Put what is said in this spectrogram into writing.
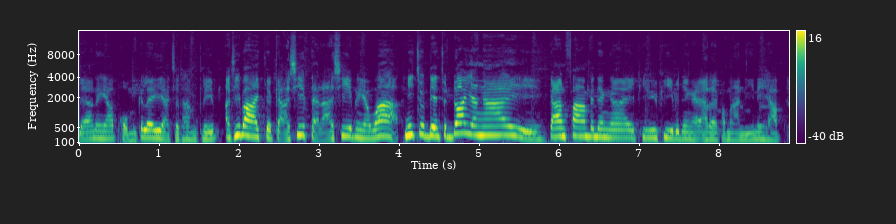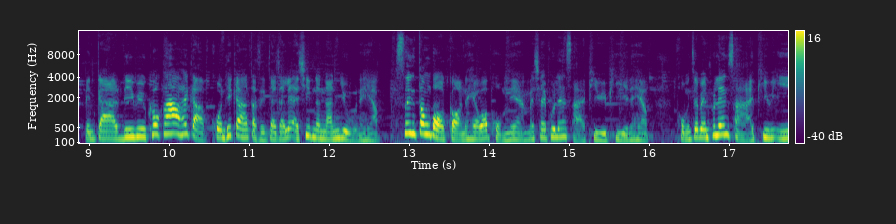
แล้วนะครับผมก็เลยอยากจะทำคลิป อธิบายเกี่ยวกับอาชีพแต่ละอาชีพนะครับว่า มีจุดเด่นจุดด้อยยังไง การฟาร์มเป็นยังไง PVP เป็นยังไงอะไรประมาณนี้นะครับเป็นการรีวิวคร่าวๆให้กับคนที่กำลังตัดสินใจจะเล่นอาชีพนั้นๆอยู่นะครับซึ่งต้องบอกก่อนนะครับว่าผมเนี่ยไม่ใช่ผู้เล่นสาย PVP นะครับผมจะเป็นผู้เล่นสาย PVE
